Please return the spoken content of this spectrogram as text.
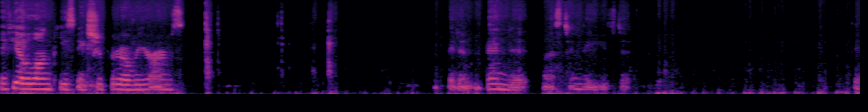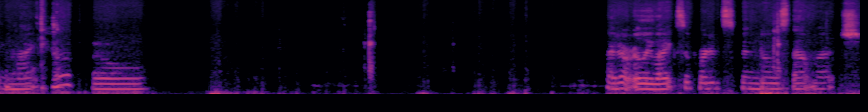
if you have a long piece, make sure to put it over your arms. They didn't bend it last time they used it. They might have though. I don't really like supported spindles that much.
